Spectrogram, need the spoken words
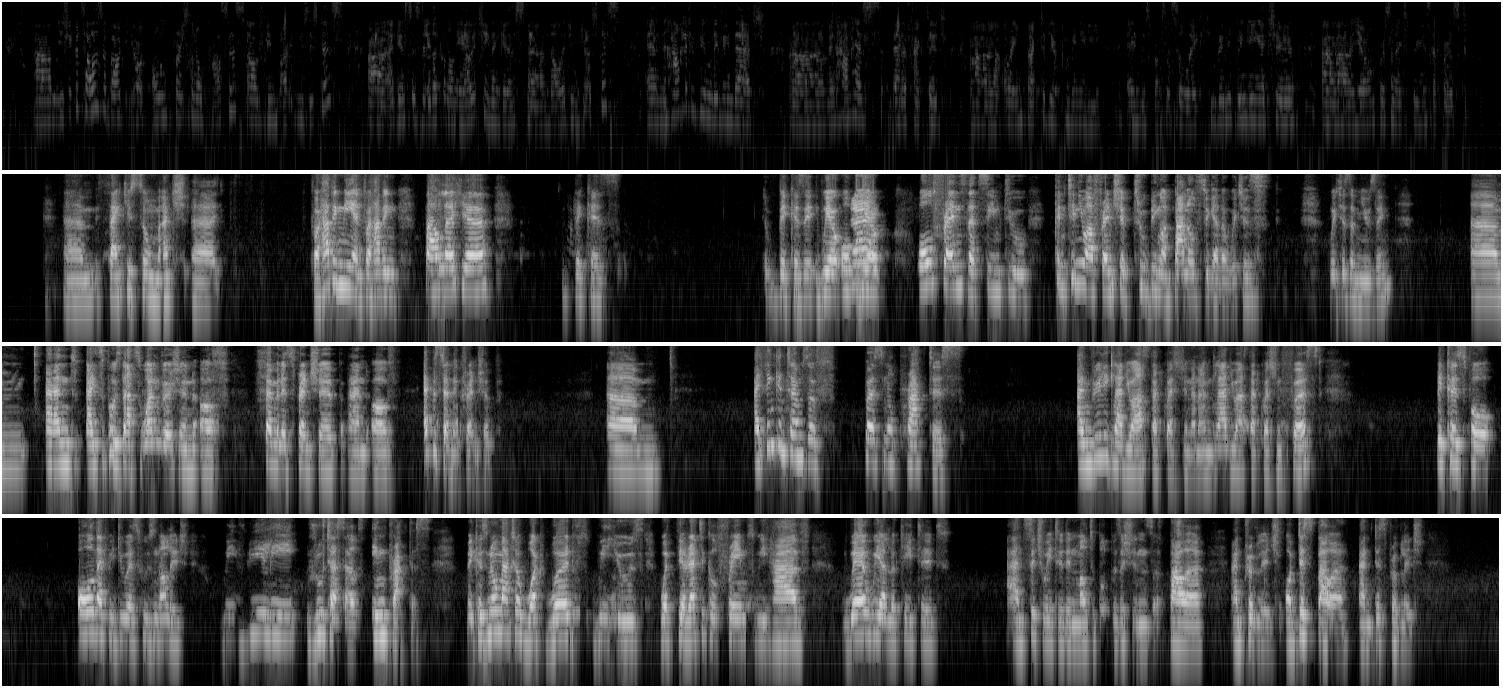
um, if you could tell us about your own personal process of embodied resistance uh, against this data coloniality and against knowledge injustice, and how have you been living that um, and how has that affected uh, or impacted your community in this process? So like really bringing it to uh, your own personal experience at first. Um, thank you so much uh, for having me and for having Paula here because because it, we are all we are all friends that seem to continue our friendship through being on panels together, which is which is amusing. Um, and I suppose that's one version of feminist friendship and of epistemic friendship. Um, I think in terms of personal practice, I'm really glad you asked that question. And I'm glad you asked that question first, because for all that we do as whose knowledge, we really root ourselves in practice because no matter what words we use, what theoretical frames we have, where we are located and situated in multiple positions of power and privilege or dispower and disprivilege,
